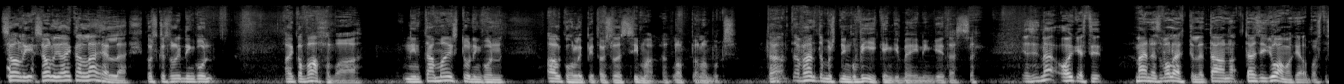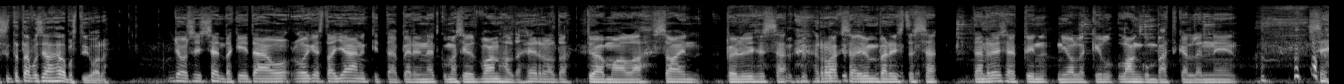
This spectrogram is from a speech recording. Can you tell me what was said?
se, oli, se oli aika lähellä, koska se oli niin kuin aika vahvaa. Niin tämä maistuu niin kuin alkoholipitoiselle simalle loppujen lopuksi. Tämä, tämä on vähän tämmöistä niin kuin viikinkimeininkiä tässä. Ja siis mä oikeasti, mä en edes valehtele, tämä on täysin juomakelpoista. Sitten tätä voisi ihan helposti juoda. Joo, siis sen takia tämä on oikeastaan jäänytkin tämä perinne, että kun mä siltä vanhalta herralta työmaalla sain pölyisessä raksaympäristössä tämän reseptin jollekin lankunpätkälle, niin se,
